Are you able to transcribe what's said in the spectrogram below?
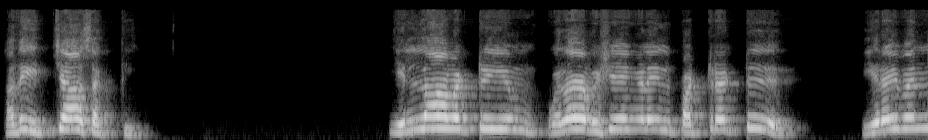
அது இச்சாசக்தி எல்லாவற்றையும் உலக விஷயங்களில் பற்றட்டு இறைவன்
